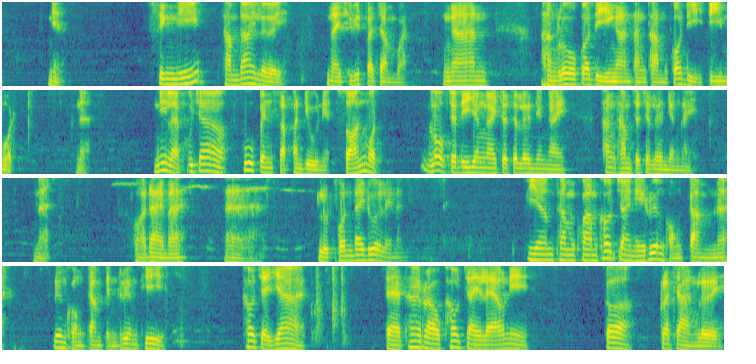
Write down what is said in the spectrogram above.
เนี่ย สิ่งนี้ทำได้เลยในชีวิตประจำวัน งานทางโลกก็ดีงานทางธรรมก็ดีดีหมดนะนี่แหละผู้เจ้าผู้เป็นสัพพัญญูเนี่ยสอนหมดโลกจะดียังไงจะเจริญยังไง ทางธรรมจะเจริญยังไงนะพอได้ไหมอ่าหลุดพ้นได้ด้วยเลยนะพยายามทำความเข้าใจในเรื่องของกรรมนะเรื่องของกรรมเป็นเรื่องที่เข้าใจยาก แต่ถ้าเราเข้าใจแล้วนี่ ก็กระจ่างเลย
